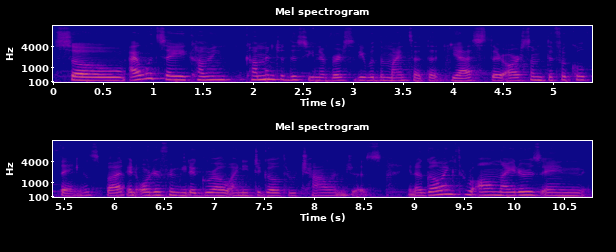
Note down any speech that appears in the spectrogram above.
So I would say coming come into this university with the mindset that yes, there are some difficult things, but in order for me to grow, I need to go through challenges. You know, going through all-nighters in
